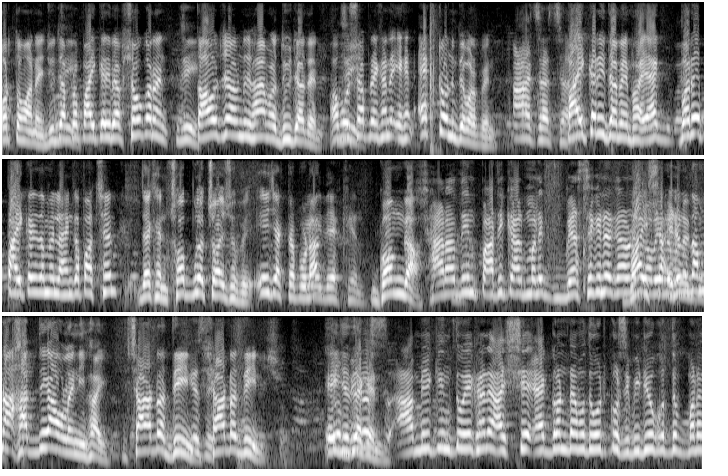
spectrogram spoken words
বর্তমানে। যদি জি। আপনার পাইকারি ব্যবসাও করেন তাও যে আপনি ভাই আমার দুইটা দেন। অবশ্যই আপনি এখানে এখানে একটাও নিতে পারবেন। আচ্ছা আচ্ছা। পাইকারি দামে ভাই একবারে পাইকারি দামে লেহেঙ্গা পাচ্ছেন। দেখেন সবগুলো চয়েস হবে। এই যে একটা প্রোডাক্ট দেখেন। গঙ্গা। সারাদিন পার্টি কার মানে বেচা কেনার কারণে ভাই এটা কিন্তু আমরা হাত দিয়ে আওলাইনি ভাই। সারাটা দিন সারাটা দিন। এই যে দেখেন। আমি কিন্তু এখানে আসছে এক ঘণ্টার মধ্যে ওয়েট করছি ভিডিও করতে মানে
